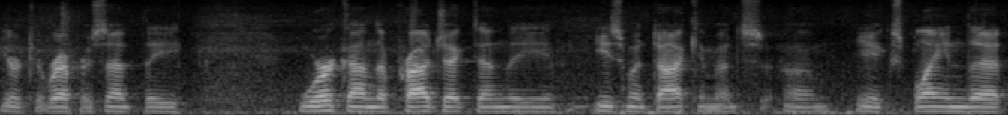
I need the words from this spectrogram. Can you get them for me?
here to represent the work on the project and the easement documents. Um, He explained that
